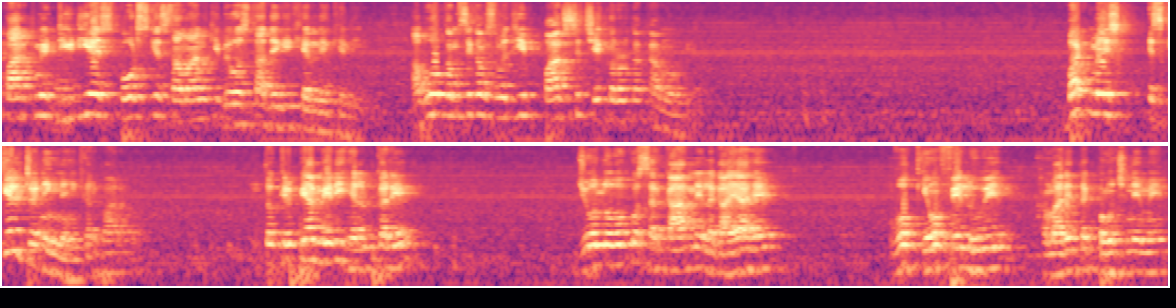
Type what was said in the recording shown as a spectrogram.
पार्क में डीडीए स्पोर्ट्स के सामान की व्यवस्था देगी खेलने के लिए। अब वो कम से कम समझिए, पाँच से छह करोड़ का काम हो गया। बट मैं स्किल ट्रेनिंग नहीं कर पा रहा हूँ। तो कृपया मेरी हेल्प करें। जो लोगों को सरकार ने लगाया है, वो क्यों फेल हुए हमारे तक पहुँचने में?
